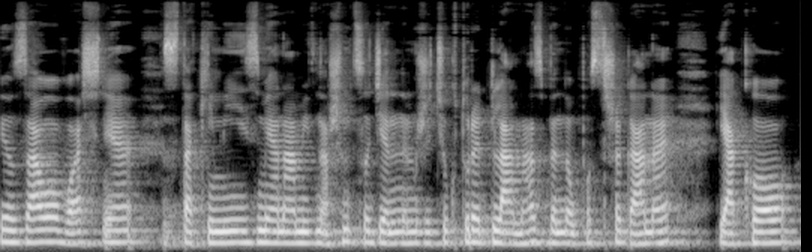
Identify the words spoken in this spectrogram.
wiązało właśnie z takimi zmianami w naszym codziennym życiu, które dla nas będą postrzegane jako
